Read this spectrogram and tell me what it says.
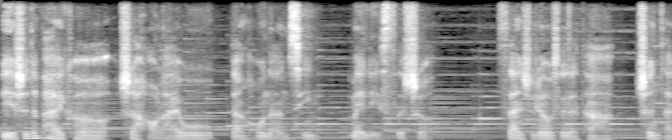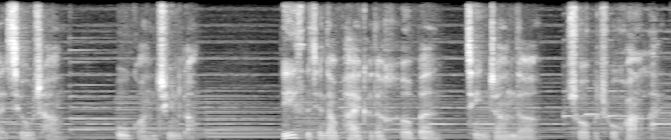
彼时的派克是好莱坞当红男星。魅力四射，三十六岁的他身材修长，五官俊朗。第一次见到派克的赫本，紧张的说不出话来。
